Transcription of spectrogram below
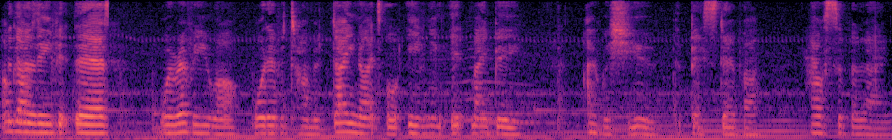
I'm going to leave it there. Wherever you are, whatever time of day, night or evening it may be, I wish you the best ever. House of Elaine.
